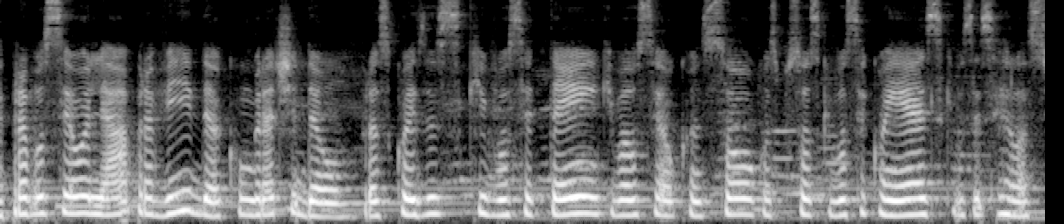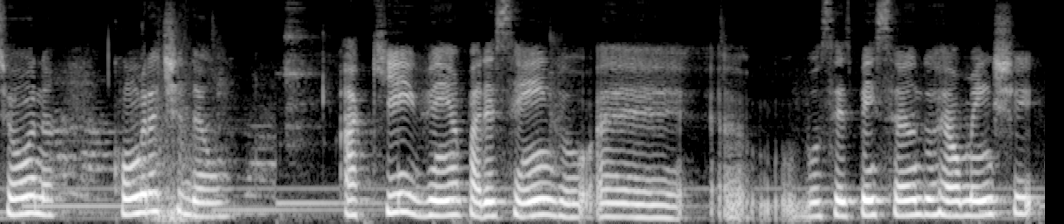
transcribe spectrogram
é para você olhar para a vida com gratidão, para as coisas que você tem, que você alcançou, com as pessoas que você conhece, que você se relaciona, com gratidão. Aqui vem aparecendo é, é vocês pensando realmente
